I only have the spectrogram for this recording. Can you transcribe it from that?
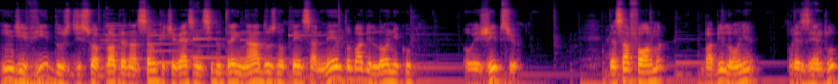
indivíduos de sua própria nação que tivessem sido treinados no pensamento babilônico ou egípcio. Dessa forma, Babilônia, por exemplo,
